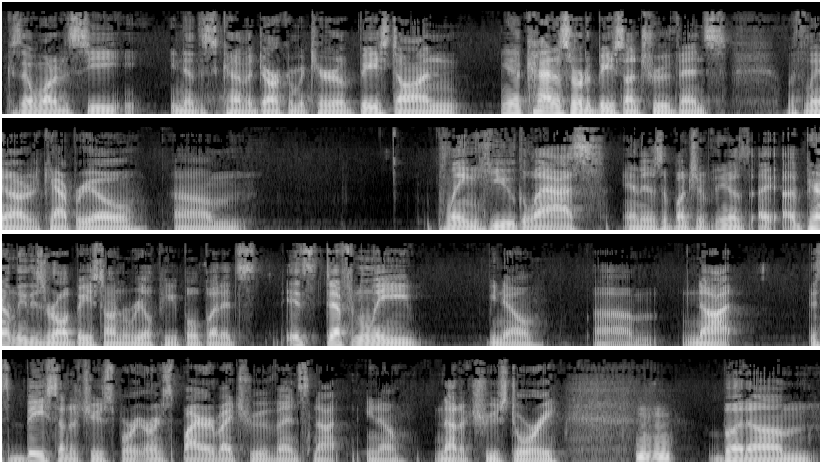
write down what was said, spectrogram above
because I wanted to see you know this kind of a darker material based on you know kind of sort of based on true events with Leonardo DiCaprio um, playing Hugh Glass and there's a bunch of you know apparently these are all based on real people but it's it's definitely you know um, not it's based on a true story or inspired by true events not you know not a true story. But um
